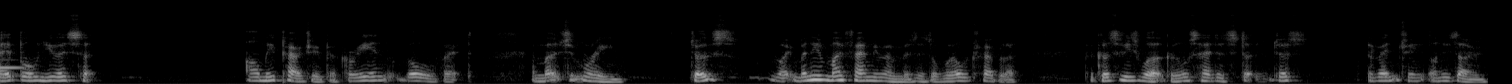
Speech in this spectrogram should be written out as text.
Airborne U.S. Army paratrooper, Korean war vet, and merchant marine. Joseph, like many of my family members, is a world traveller because of his work and also had a st- just adventuring on his own.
